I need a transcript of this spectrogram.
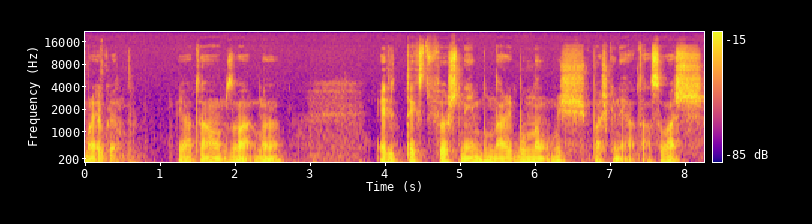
buraya koyalım. Bir hatamız var mı? Edit text first name bunlar bulunamamış. Başka ne hatası var?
